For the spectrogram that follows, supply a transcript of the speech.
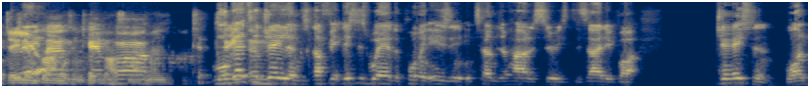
Jaylen Brown wasn't good last night, man. T- We'll get to Jaylen because I think this is where the point is in, in terms of how the series decided. But Jason, one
